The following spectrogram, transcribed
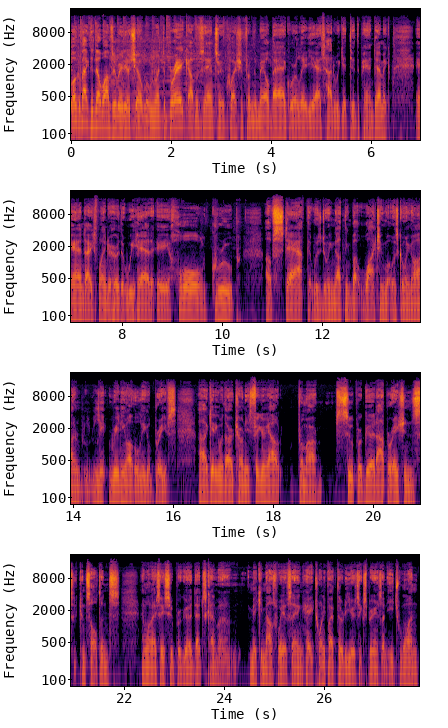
Welcome back to Del Walmsley Radio Show. When we went to break, I was answering a question from the mailbag where a lady asked, How do we get through the pandemic? And I explained to her that we had a whole group of staff that was doing nothing but watching what was going on, le- reading all the legal briefs, uh, getting with our attorneys, figuring out from our super good operations consultants. And when I say super good, that's kind of a Mickey Mouse way of saying, hey, 25, 30 years experience on each one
